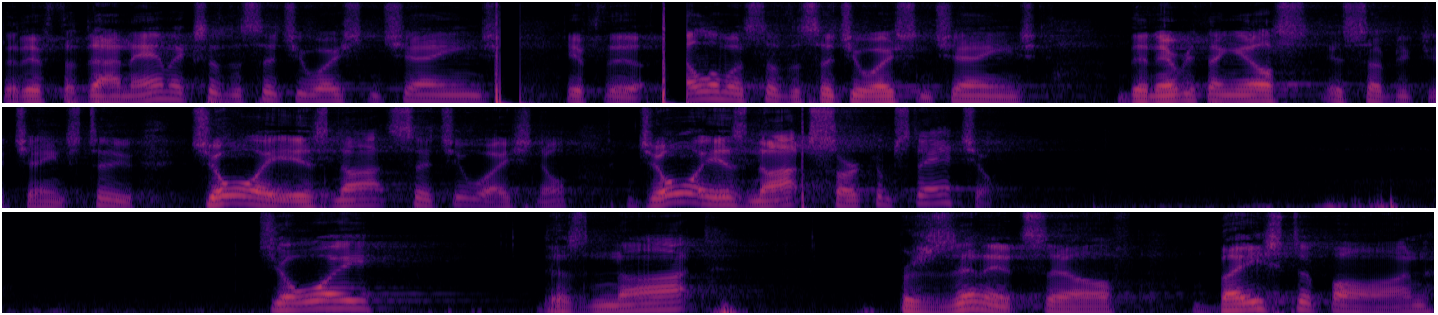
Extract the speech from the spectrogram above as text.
That if the dynamics of the situation change, if the elements of the situation change, then everything else is subject to change too. Joy is not situational, joy is not circumstantial. Joy does not present itself based upon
